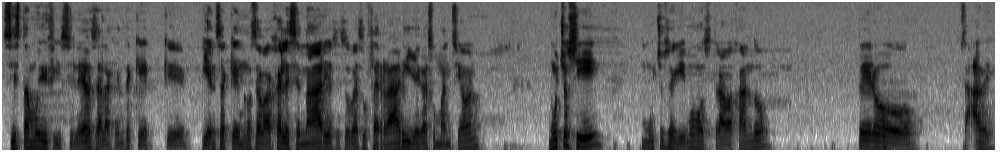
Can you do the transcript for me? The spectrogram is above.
sí está muy difícil, ¿eh? O sea, la gente que, que piensa que uno se baja el escenario, se sube a su Ferrari, llega a su mansión. Muchos sí, muchos seguimos trabajando, pero, ¿sabe?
